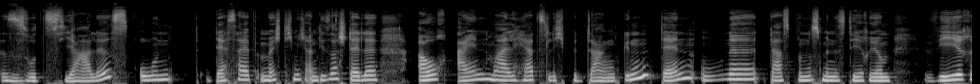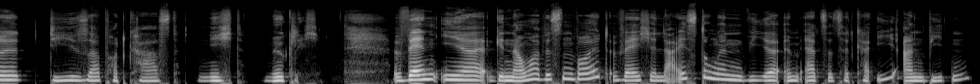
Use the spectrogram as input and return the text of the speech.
Soziales und deshalb möchte ich mich an dieser Stelle auch einmal herzlich bedanken, denn ohne das Bundesministerium wäre dieser Podcast nicht möglich. Wenn ihr genauer wissen wollt, welche Leistungen wir im RZZKI anbieten,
